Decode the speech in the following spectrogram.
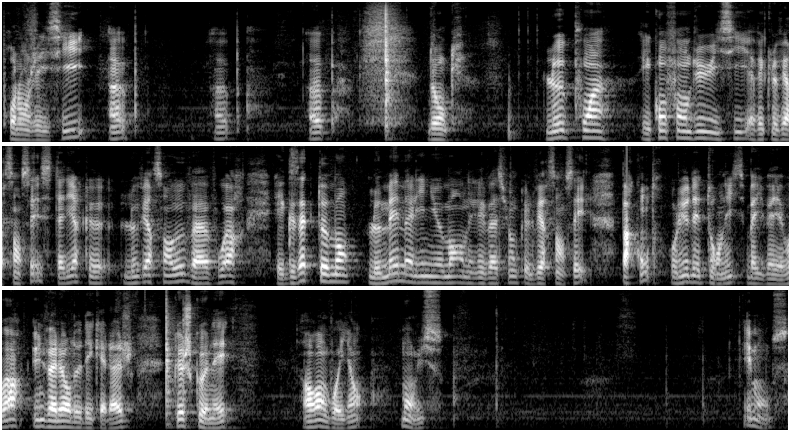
prolonger ici, hop, hop, hop. Donc, le point est confondu ici avec le versant C, c'est-à-dire que le versant E va avoir exactement le même alignement en élévation que le versant C. Par contre, au lieu d'être tournis, bah, il va y avoir une valeur de décalage que je connais en renvoyant mon us et mon us.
